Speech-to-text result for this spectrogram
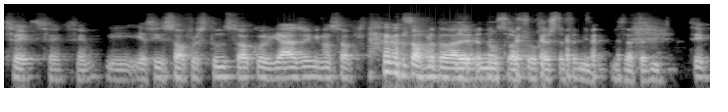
Sim, sim, sim. E assim sofres tu só com a viagem e não sofres, não sofre toda a gente. Não sofre o resto da família, exatamente. Sim.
